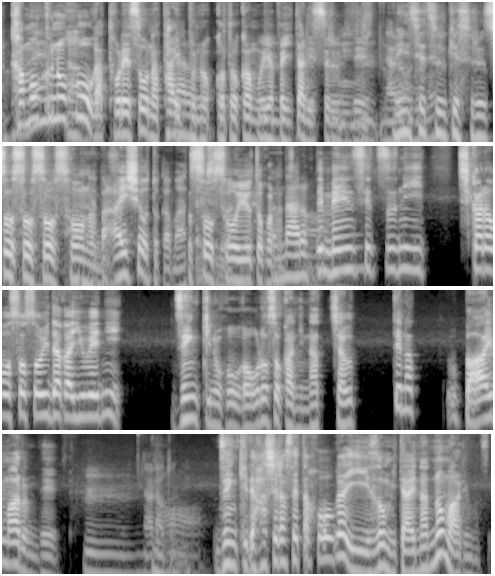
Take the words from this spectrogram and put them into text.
あ、科目の方が取れそうなタイプの子とかもやっぱいたりするんで、面接受けする。そうそうそう、そうなんです。相性とかもあったりするそう、そういう。いうところなんです。なるほどで、面接に力を注いだがゆえに、前期の方がおろそかになっちゃうってな場合もあるんで、うん、なるほどね。前期で走らせた方がいいぞみたいなのもあります。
